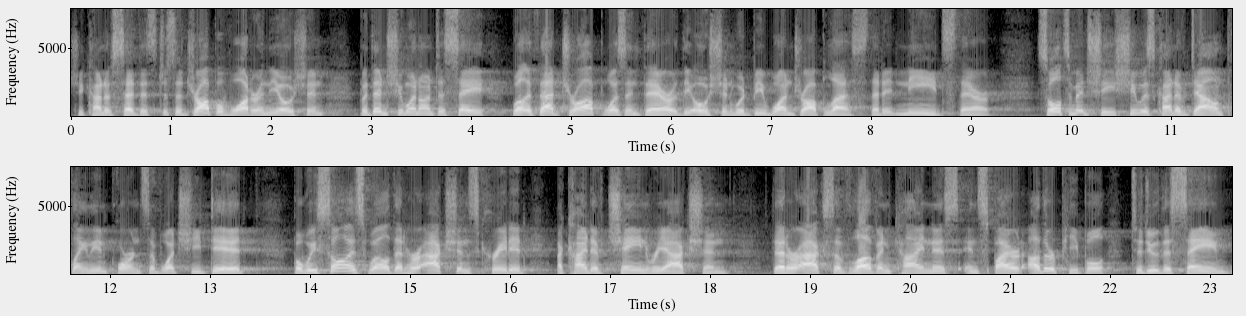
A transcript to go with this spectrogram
She kind of said this just a drop of water in the ocean. But then she went on to say, well, if that drop wasn't there, the ocean would be one drop less that it needs there. So ultimately, she, she was kind of downplaying the importance of what she did. But we saw as well that her actions created a kind of chain reaction that her acts of love and kindness inspired other people to do the same.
